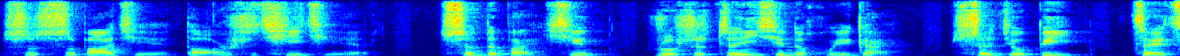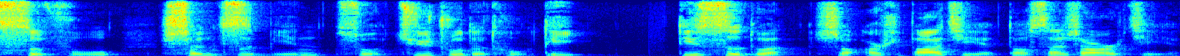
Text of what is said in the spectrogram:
是十八节到二十七节，神的百姓若是真心的悔改，神就必再赐福神子民所居住的土地；第四段是二十八节到三十二节。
